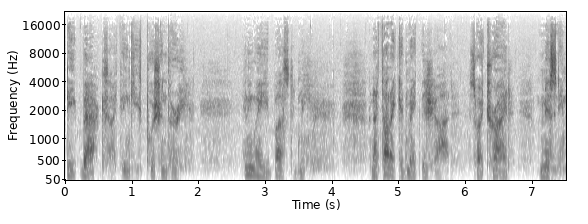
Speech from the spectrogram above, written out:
deep backs. I think he's pushing 30. Anyway, he busted me and I thought I could make the shot. So I tried, missed him.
